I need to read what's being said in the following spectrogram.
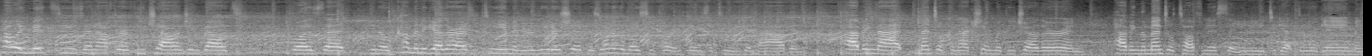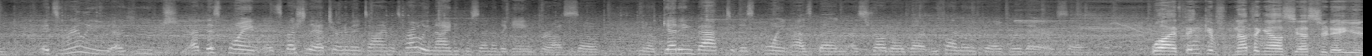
probably mid-season after a few challenging bouts was that you know coming together as a team and your leadership is one of the most important things a team can have and having that mental connection with each other and having the mental toughness that you need to get through a game. And it's really a huge, at this point, especially at tournament time, it's probably 90% of the game for us. So, you know, getting back to this point has been a struggle, but we finally feel like we're there. So. Well, I think if nothing else, yesterday you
